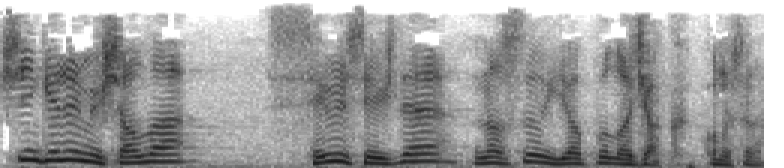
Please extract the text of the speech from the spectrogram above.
Şimdi gelelim inşallah sevi secde nasıl yapılacak konusuna.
